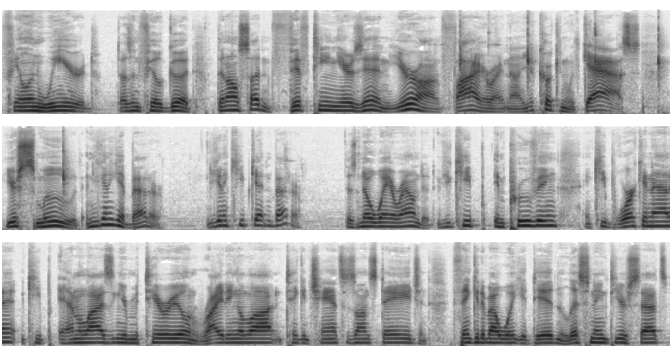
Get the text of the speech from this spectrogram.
feeling weird, doesn't feel good. Then all of a sudden, 15 years in, you're on fire right now. You're cooking with gas, you're smooth, and you're going to get better. You're going to keep getting better. There's no way around it. If you keep improving and keep working at it and keep analyzing your material and writing a lot and taking chances on stage and thinking about what you did and listening to your sets,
